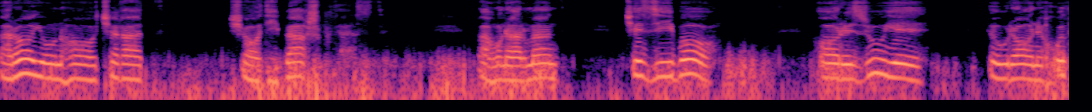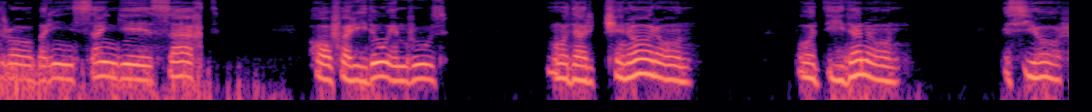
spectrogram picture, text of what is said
برای اونها چقدر شادی بخش بوده است. و هنرمند چه زیبا آرزوی دوران خود را بر این سنگ سخت آفریده و امروز ما در کنار آن با دیدن آن بسیار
